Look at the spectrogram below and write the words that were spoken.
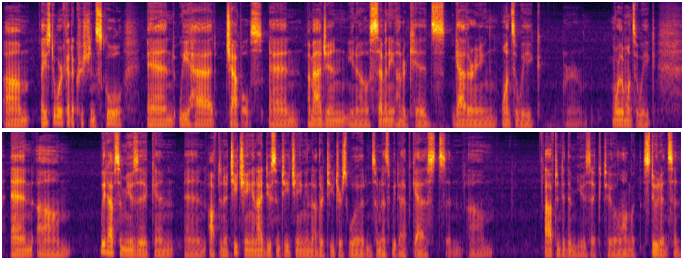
um, I used to work at a Christian school, and we had chapels. And imagine, you know, seven, eight hundred kids gathering once a week, or more than once a week, and um, we'd have some music and and often a teaching, and I'd do some teaching, and other teachers would, and sometimes we'd have guests, and um, I often did the music too, along with students, and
